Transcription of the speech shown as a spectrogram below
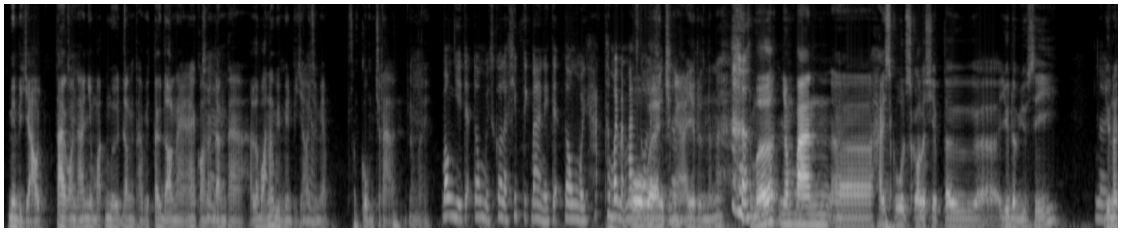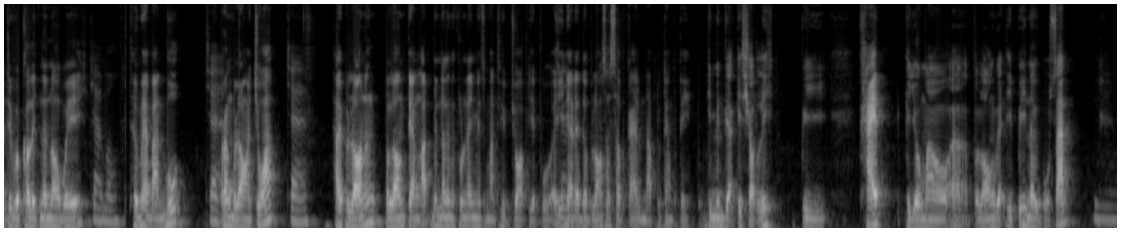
មានប្រយោជន៍តែគាត់ថាខ្ញុំអត់មើលដឹងថាវាទៅដល់ណាហើយគាត់តែដឹងថារបស់ហ្នឹងវាមានប្រយោជន៍សម្រាប់សង្គមច្រើនហ្នឹងហើយបងនិយាយតាក់ទងមួយ scholarship តិចបានទេតាក់ទងមួយហាក់ធ្វើម៉េចមិនបានអូវែ scholarship ងឆ្ហ្នឹងងាយរឿងហ្នឹងណាជំរឿខ្ញុំបានអឺ high school scholarship ទៅអឺ UWC នៅ United World College នៅ Norway ចាបងធ្វើមិនឲ្យបានបួកចាប្រឹងប្រឡងឲ្យជាប់ចាហើយប្រឡងហ្នឹងប្រឡងទាំងអត់មានដឹងថាខ្លួនឯងមានសមត្ថភាពជាប់ទៀតព្រោះអីចា៎អ្នកដែលទៅប្រឡងសរសើរប្រកែលំដាប់ទូទាំងប្រទេសគេមានវគ្គគេ short list ពី ខេត្តគេយកមកអឺប្រឡងវគ្គទី2នៅពោធិ៍សាត់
